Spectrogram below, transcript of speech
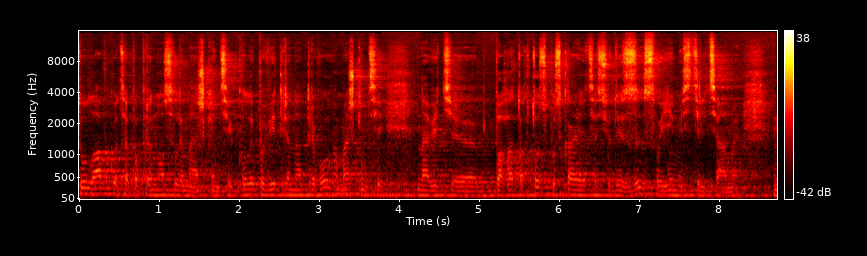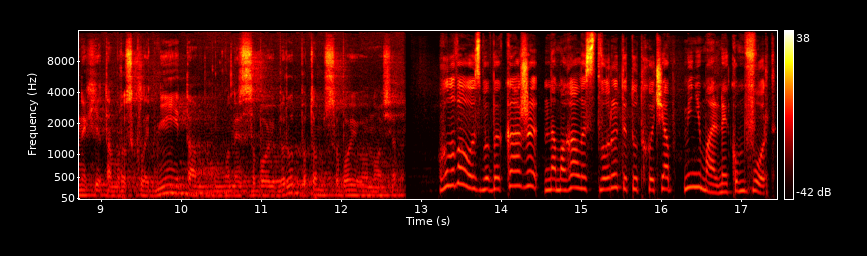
ту лавку це поприносили мешканці. Коли повітряна тривога, мешканці навіть е, багато хто спускається сюди з своїми стільцями. У них є там розкладні, там вони з собою беруть, потім з собою виносять. Голова ОСББ каже, намагались створити тут хоча б мінімальний комфорт.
